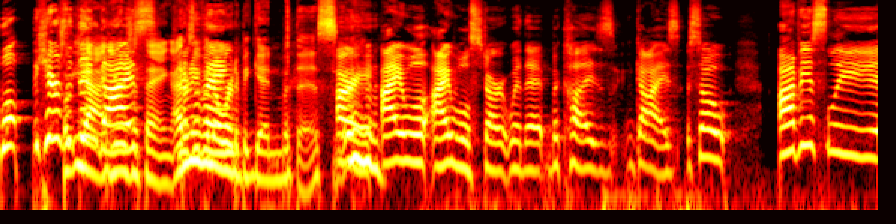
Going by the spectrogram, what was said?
Well, here's the thing, yeah, guys. here's the thing. I Here's don't even know where to begin with this. All right, I will. I will start with it because, guys. So obviously,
